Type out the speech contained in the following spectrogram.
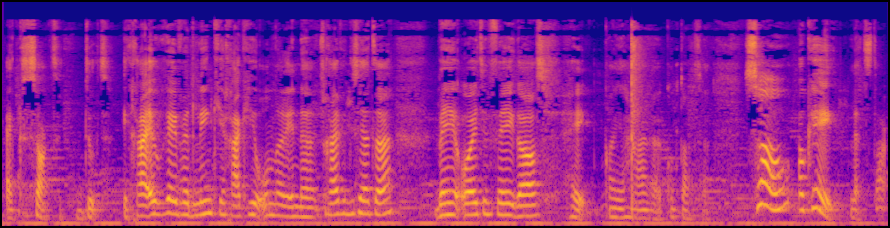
exact doet. Ik ga ook even het linkje ga ik hieronder in de beschrijving zetten. Ben je ooit in Vegas? Hey, kan je haar uh, contacten. So, oké, okay, let's start.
